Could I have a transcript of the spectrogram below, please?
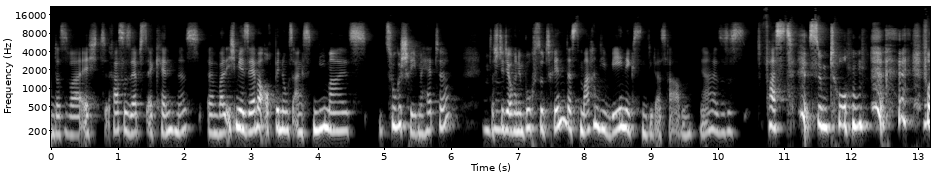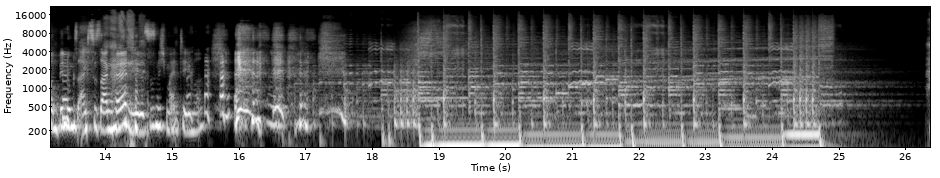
Und das war echt krasse Selbsterkenntnis, ähm, weil ich mir selber auch Bindungsangst niemals zugeschrieben hätte. Das steht ja auch in dem Buch so drin, das machen die wenigsten, die das haben. Ja, also es ist fast Symptom von Bindungsangst zu sagen, hör, nee, das ist nicht mein Thema.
